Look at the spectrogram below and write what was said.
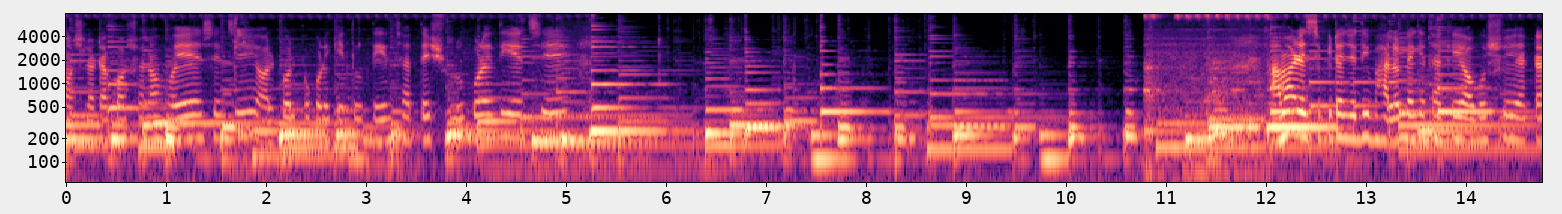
মশলাটা কষানো হয়ে এসেছে। অল্প অল্প করে কিন্তু তেল ছাড়তে শুরু করে দিয়েছে। আমার রেসিপিটা যদি ভালো লেগে থাকে, অবশ্যই একটা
